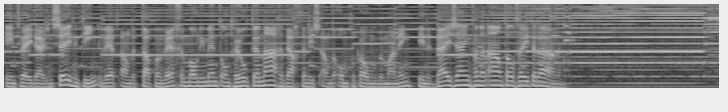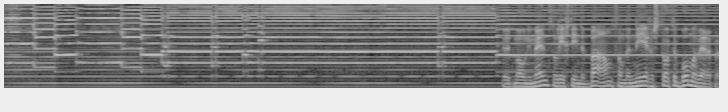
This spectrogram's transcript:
In 2017 werd aan de Tappenweg een monument onthuld ter nagedachtenis aan de omgekomen bemanning in het bijzijn van een aantal veteranen. Het monument ligt in de baan van de neergestorte bommenwerper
